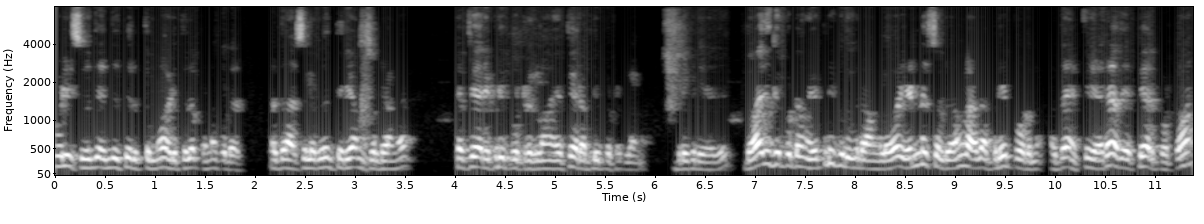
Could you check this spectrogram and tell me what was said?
போலீஸ் வந்து எந்த திருத்தமோ அடுத்தல பண்ணக்கூடாது. அதான் சில பேர் தெரியாமல் சொல்கிறாங்க எஃப்ஐஆர் எப்படி போட்டிருக்கலாம்? எஃப்ஐஆர் அப்படி போட்டிருக்கலாம். அப்படி கிடையாது. பாதிக்கப்பட்டவங்க எப்படி கொடுக்குறாங்களோ என்ன சொல்கிறாங்களோ அதை அப்படியே போடணும். அதுதான் எஃப்ஐஆர் அதை எஃப்ஐஆர் போட்டோம்.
